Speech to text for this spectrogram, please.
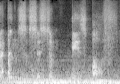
Weapons system is off.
